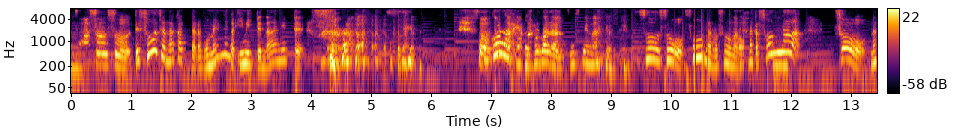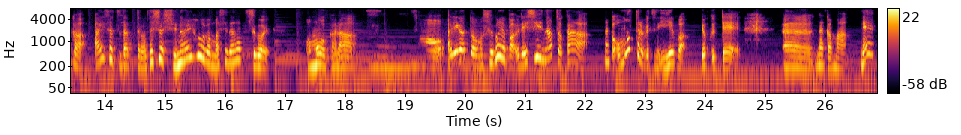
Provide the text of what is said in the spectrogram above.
うん、そうそうそう。でそうじゃなかったら「ごめんね」の意味って何って。そう。心の言葉が一致してないよね。そうそう。そうなのそうなの。なんかそんな、うん、そう。なんか挨拶だったら私はしない方がマシだなってすごい思うから、そう。ありがとう。もすごいやっぱ嬉しいなとかなんか思ったら別に言えばよくてうん。なんかまあね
